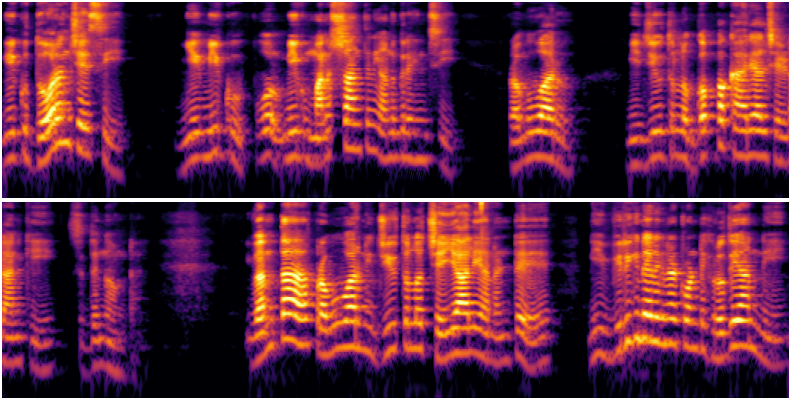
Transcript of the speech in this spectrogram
నీకు దూరం చేసి మీకు పో మీకు మనశ్శాంతిని అనుగ్రహించి ప్రభువారు మీ జీవితంలో గొప్ప కార్యాలు చేయడానికి సిద్ధంగా ఉండాలి. ఇవంతా ప్రభువారు నీ జీవితంలో చేయాలి అని అంటే నీ విరిగి నలిగినటువంటి హృదయాన్ని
